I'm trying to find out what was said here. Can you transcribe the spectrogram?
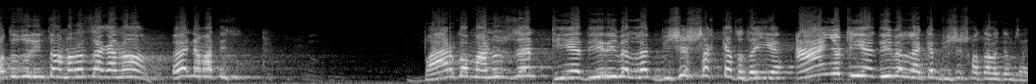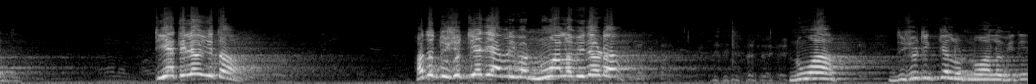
অত দূর ইন তো অনারার জায়গা না এই না মাতিস বারগো মানুষ যেন ঠিয়ে দিয়ে বেলা বিশেষ সাক্ষাৎ হতে গিয়ে আইও ঠিয়ে দিয়ে বেলা বিশেষ কথা হইতাম সাহায্য। টিয়ে দিলেও যেত হয়তো দুশো টিয়ে দিয়ে পারিব নোয়া লবি দে ওটা। নোয়া, দুশো টিকে লুট, নোয়া লবি দে।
